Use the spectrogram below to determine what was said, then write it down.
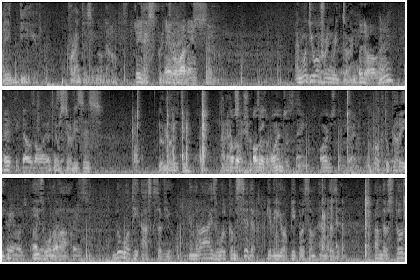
A deal. For Antizin, no doubt. Jesus, Desperate they have a lot of answers. And what do you offer in return? Look at all that. I didn't think that was all I had. Your services? Your loyalty? All, Perhaps I the, should all those oranges thing, orange things are interesting. Talk to Karim. He's one of the ours. Face. Do what he asks of you, and Rais will consider giving your people some antizin. Understood?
